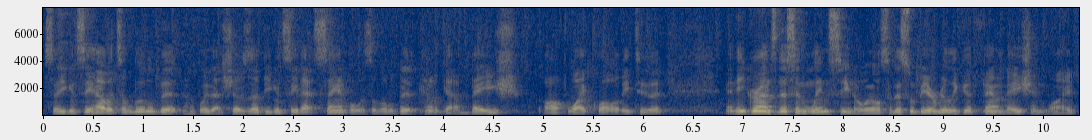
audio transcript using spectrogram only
So you can see how it's a little bit, hopefully that shows up, you can see that sample is a little bit, kind of got a beige off-white quality to it. And he grinds this in linseed oil, so this would be a really good foundation white,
